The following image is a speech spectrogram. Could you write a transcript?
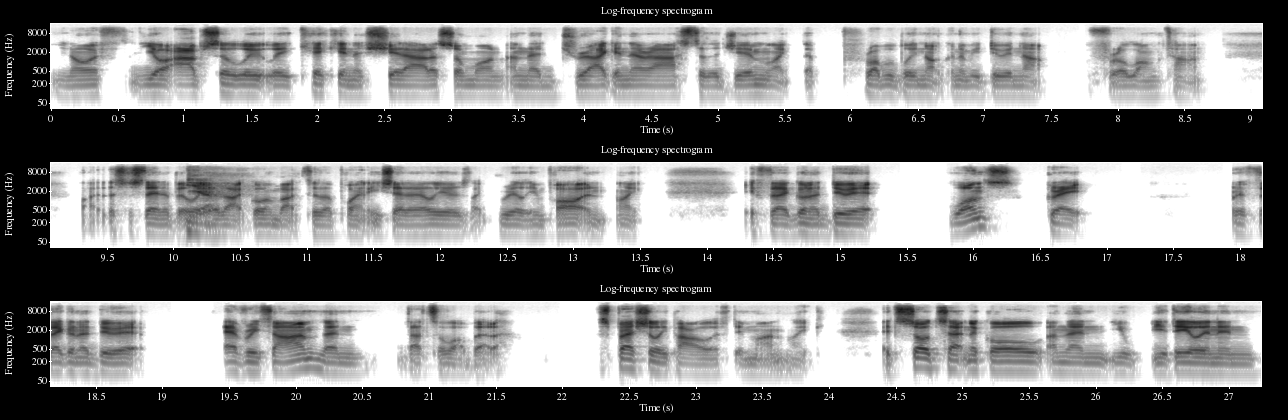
You know, if you're absolutely kicking the shit out of someone and they're dragging their ass to the gym, like they're probably not going to be doing that for a long time. Like the sustainability yeah. of that, going back to the point he said earlier, is like really important. Like if they're going to do it once, great. But if they're going to do it every time, then that's a lot better. Especially powerlifting, man. Like it's so technical, and then you you're dealing in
